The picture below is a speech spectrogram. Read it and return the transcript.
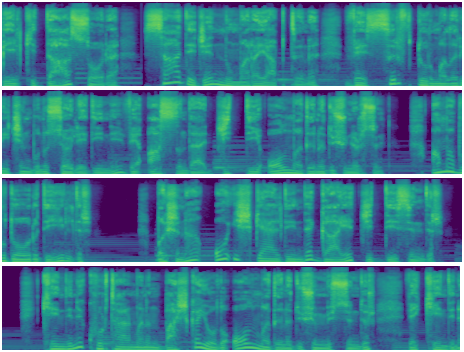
belki daha sonra sadece numara yaptığını ve sırf durmaları için bunu söylediğini ve aslında ciddi olmadığını düşünürsün. Ama bu doğru değildir. Başına o iş geldiğinde gayet ciddisindir. Kendini kurtarmanın başka yolu olmadığını düşünmüşsündür ve kendini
